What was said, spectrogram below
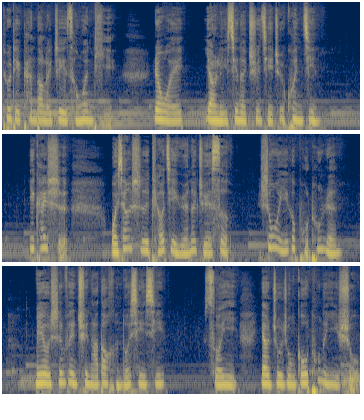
图迪看到了这一层问题，认为要理性的去解决困境。一开始，我像是调解员的角色，身为一个普通人。没有身份去拿到很多信息，所以要注重沟通的艺术，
